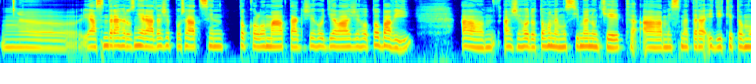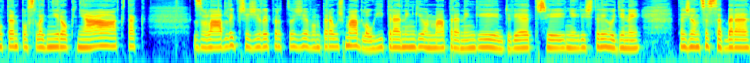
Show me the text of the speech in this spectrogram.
mm, e, já jsem teda hrozně ráda, že pořád syn to kolo má tak, že ho dělá, že ho to baví a, a že ho do toho nemusíme nutit. A my jsme teda i díky tomu ten poslední rok nějak tak zvládli, přežili, protože on teda už má dlouhý tréninky, on má tréninky dvě, tři, někdy čtyři hodiny, takže on se sebere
